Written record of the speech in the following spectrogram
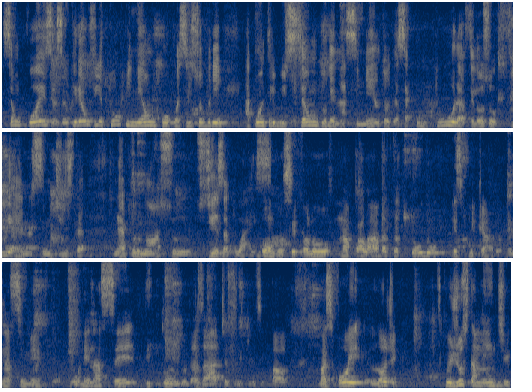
são coisas. Eu queria ouvir a tua opinião um pouco assim sobre a contribuição do Renascimento, dessa cultura, filosofia renascentista né, para os nossos dias atuais? Bom, você falou na palavra, está tudo explicado. Renascimento, o renascer de tudo, das artes em principal. Mas foi, lógico, foi justamente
